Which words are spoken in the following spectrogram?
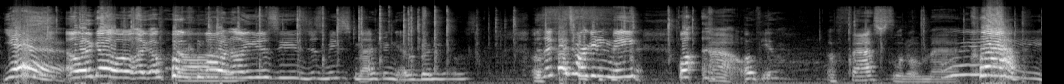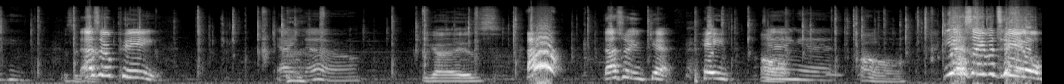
Yeah. I like how like a Pokeball Die. and all you see is just me smashing everybody else. Is that guy targeting me? What? Ow. Oh, you. A fast little man. Crap! Whee! That's good- OP. I know. You guys. That's what you get. Paid. Oh, Dang it. oh. Yes, I have a tail!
